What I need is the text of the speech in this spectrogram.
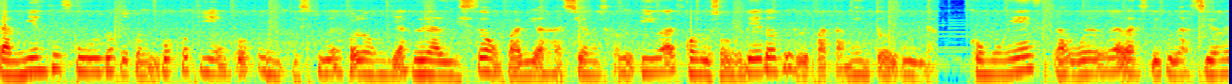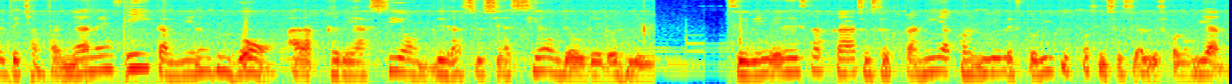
también descubro que con poco tiempo en que estuve en Colombia realizó varias acciones colectivas con los obreros del departamento de Huila como es la huelga de las tripulaciones de champañanes y también ayudó a la creación de la Asociación de Obreros Libres. Se debe destacar su cercanía con líderes políticos y sociales colombianos,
